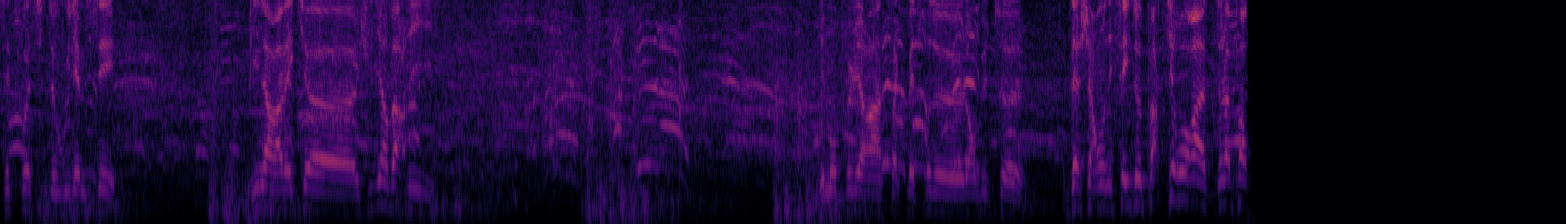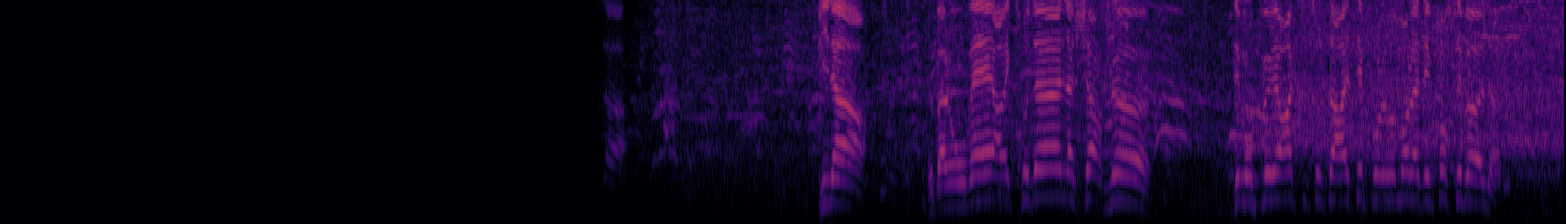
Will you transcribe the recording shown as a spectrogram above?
cette fois-ci de William C. Pinard avec euh, Julien Bardi. Les Montpellier à 5 mètres de l'embut euh, d'Ajar. On essaye de partir au rat de la part. Pinard, le ballon ouvert avec Ruden, la charge des Montpellier qui sont arrêtés pour le moment, la défense est bonne.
